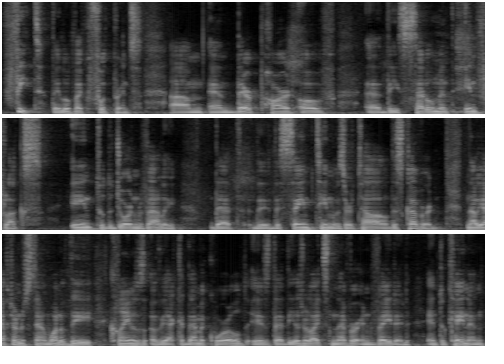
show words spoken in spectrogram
feet. They look like footprints, um, and they're part of uh, the settlement influx into the Jordan Valley that the, the same team of Zertal discovered. Now, you have to understand one of the claims of the academic world is that the Israelites never invaded into Canaan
